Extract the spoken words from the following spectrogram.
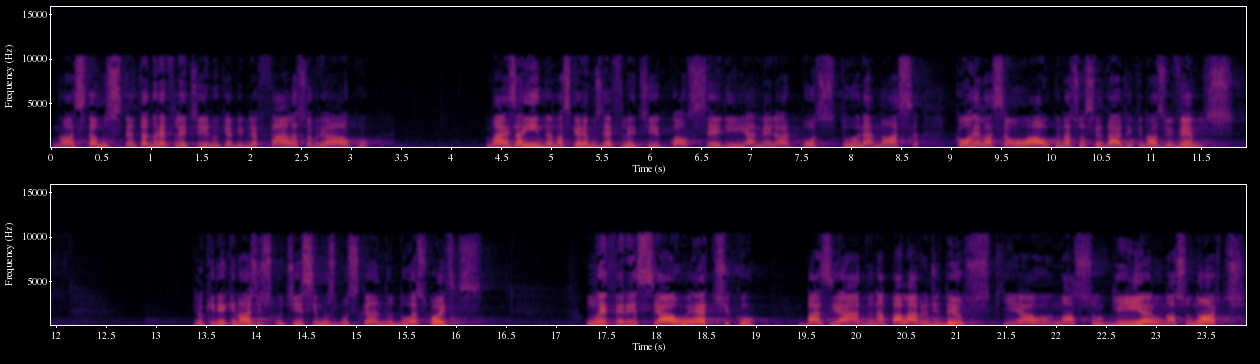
Nós estamos tentando refletir no que a Bíblia fala sobre o álcool mais ainda, nós queremos refletir qual seria a melhor postura nossa com relação ao álcool na sociedade que nós vivemos. Eu queria que nós discutíssemos buscando duas coisas: um referencial ético baseado na palavra de Deus, que é o nosso guia, o nosso norte.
